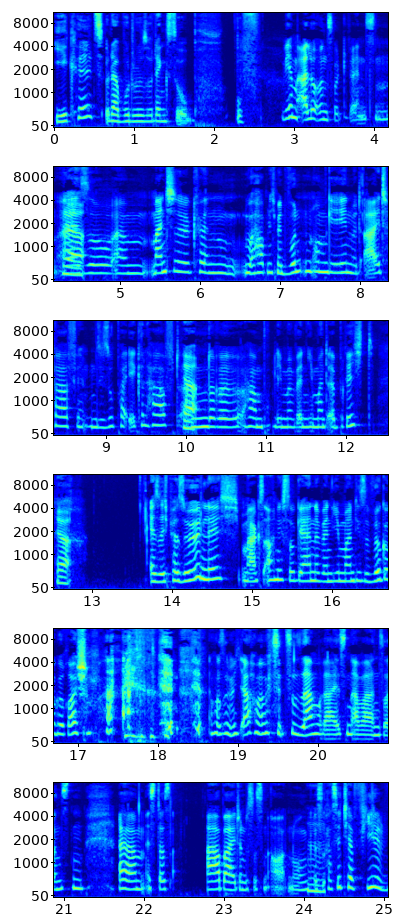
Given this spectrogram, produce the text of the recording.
ekelst oder wo du so denkst, so, pff, uff. Wir haben alle unsere Grenzen. Ja. Also ähm, manche können überhaupt nicht mit Wunden umgehen, mit Eiter finden sie super ekelhaft. Ja. Andere haben Probleme, wenn jemand erbricht. Ja. Also ich persönlich mag es auch nicht so gerne, wenn jemand diese Würgegeräusche macht. da muss ich mich auch mal ein bisschen zusammenreißen, aber ansonsten ähm, ist das Arbeit und es ist in Ordnung. Es passiert ja viel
